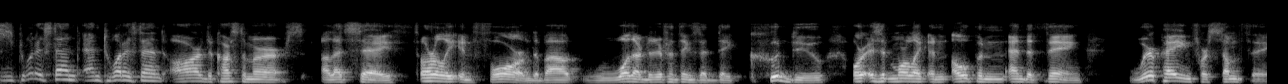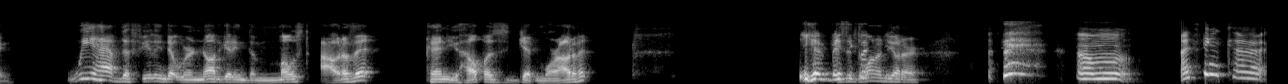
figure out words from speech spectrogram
And to what extent and to what extent are the customers uh, let's say thoroughly informed about what are the different things that they could do or is it more like an open-ended thing we're paying for something we have the feeling that we're not getting the most out of it can you help us get more out of it Yeah, basically. is it basically. one or the other Um, I think uh,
